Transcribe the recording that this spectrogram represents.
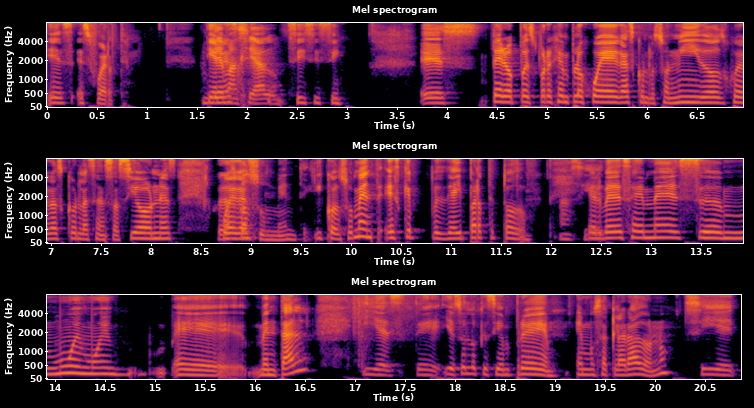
es, es fuerte. Demasiado. sí, sí, sí. Es... Pero pues, por ejemplo, juegas con los sonidos, juegas con las sensaciones, juegas, con su mente. Y con su mente. Es que pues de ahí parte todo. Así el BDSM es eh, muy, muy eh, mental y, este, y eso es lo que siempre hemos aclarado, ¿no? Sí,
